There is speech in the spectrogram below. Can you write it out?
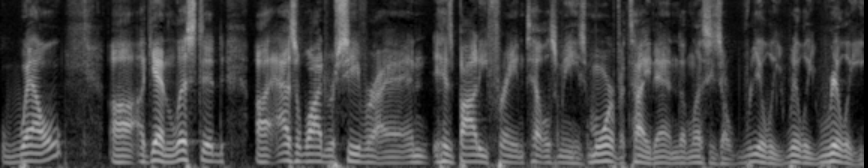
well. Uh, again, listed uh, as a wide receiver, and his body frame tells me he's more of a tight end, unless he's a really, really, really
